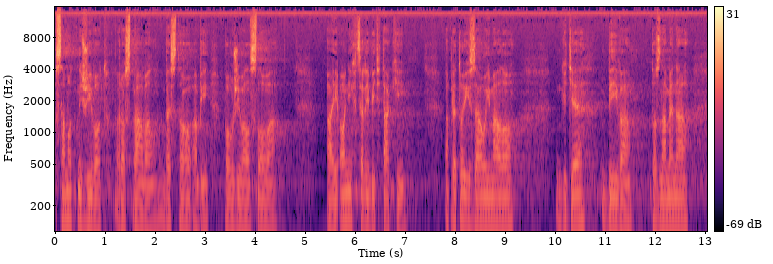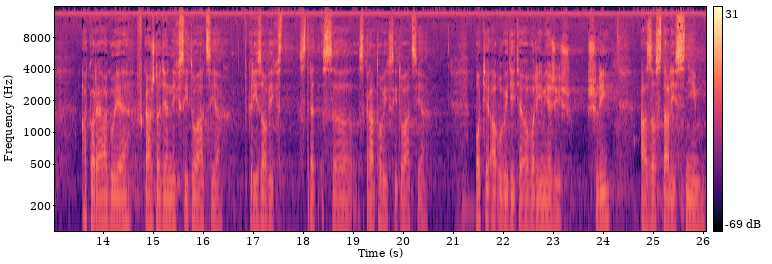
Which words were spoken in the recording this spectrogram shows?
samotný život rozprával bez toho, aby používal slova. Aj oni chceli byť takí a preto ich zaujímalo, kde býva. To znamená, ako reaguje v každodenných situáciách, v krízových stret, s, skratových situáciách. Poďte a uvidíte, hovorí im Ježiš. Šli a zostali s ním.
